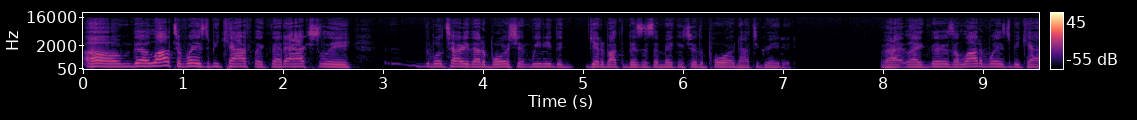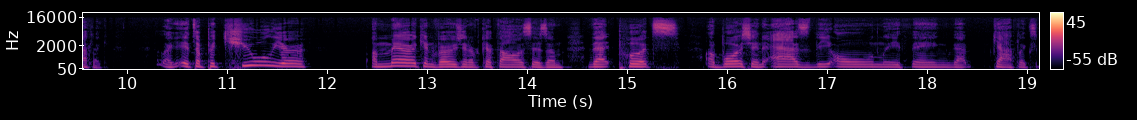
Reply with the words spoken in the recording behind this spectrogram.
Um, there are lots of ways to be Catholic that actually will tell you that abortion, we need to get about the business of making sure the poor are not degraded. Right? Like there's a lot of ways to be Catholic. Like it's a peculiar American version of Catholicism that puts abortion as the only thing that Catholics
